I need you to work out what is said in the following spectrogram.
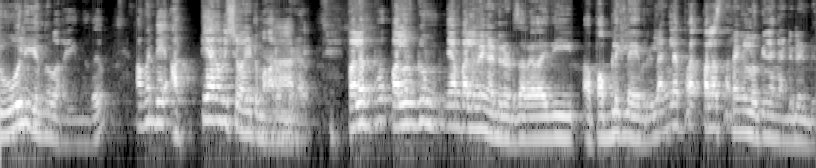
ജോലി എന്ന് പറയുന്നത് അവന്റെ അത്യാവശ്യമായിട്ട് മാറുമ്പോഴാണ്. പല പലർക്കും ഞാൻ പലരും കണ്ടിട്ടുണ്ട് സാർ അതായത് ഈ പബ്ലിക് ലൈബ്രറിയിൽ അങ്ങനെ പല സ്ഥലങ്ങളിലൊക്കെ ഞാൻ കണ്ടിട്ടുണ്ട്.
